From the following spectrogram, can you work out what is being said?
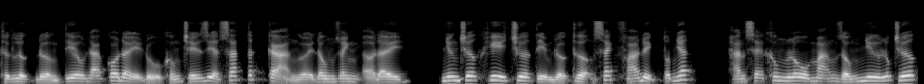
Thực lực đường tiêu đã có đầy đủ khống chế diệt sát tất cả người đông doanh ở đây, nhưng trước khi chưa tìm được thượng sách phá địch tốt nhất, hắn sẽ không lô mạng giống như lúc trước.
